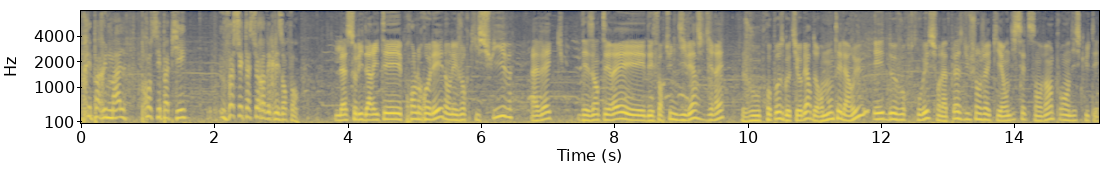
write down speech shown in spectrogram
Prépare une malle, prends ses papiers, va chez ta sœur avec les enfants. La solidarité prend le relais dans les jours qui suivent avec des intérêts et des fortunes diverses, je dirais. Je vous propose, Gauthier Aubert, de remonter la rue et de vous retrouver sur la place du Champ-Jacquet en 1720 pour en discuter.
